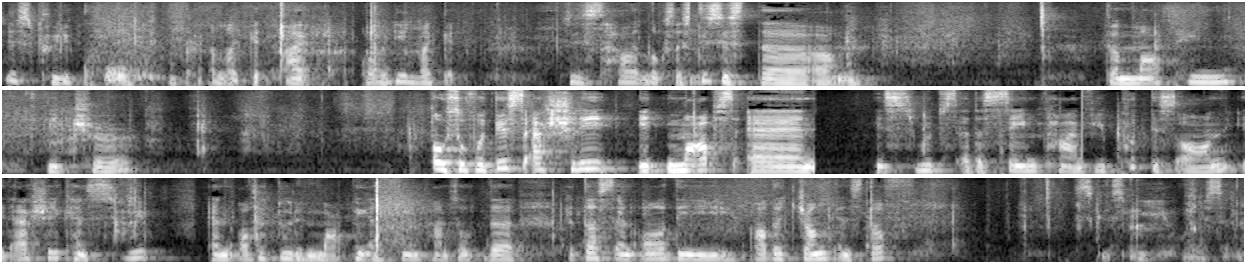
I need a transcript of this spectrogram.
This is pretty cool. Okay, I like it. I already like it. This is how it looks like. This is the um, the mopping feature. Oh, so for this actually, it mops and it sweeps at the same time. If you put this on, it actually can sweep and also do the mopping at the same time. So the, the dust and all the other junk and stuff excuse me, where is it?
